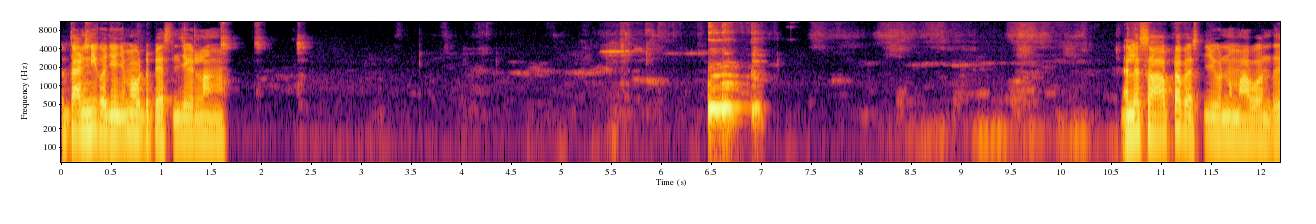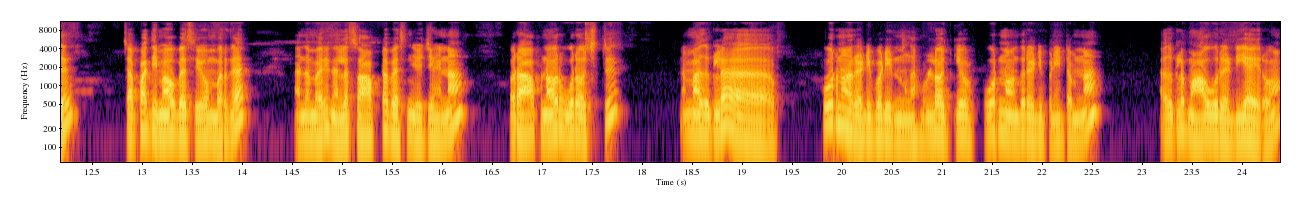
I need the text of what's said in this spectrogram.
தண்ணி கொஞ்சம் கொஞ்சமாக விட்டு பிசைஞ்சிக்கலாங்க நல்லா சாஃப்டாக பிசைஞ்சுக்கணும் மாவு வந்து. சப்பாத்தி மாவு பிசைவோம் பாருங்க. அந்த மாதிரி நல்லா சாஃப்டாக பிசைஞ்சு வச்சிங்கன்னா ஒரு ஆஃப் அன் ஹவர் ஊற வச்சுட்டு நம்ம அதுக்குள்ளே பூர்ணம் ரெடி பண்ணிடணுங்க. உள்ளே வைக்க பூர்ணம் வந்து ரெடி பண்ணிட்டோம்னா அதுக்குள்ளே மாவு ரெடி ஆயிரும்.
